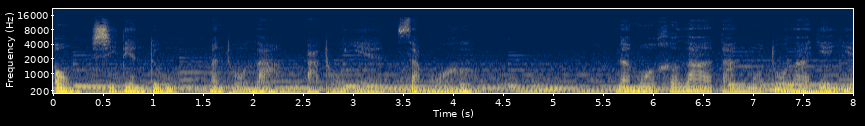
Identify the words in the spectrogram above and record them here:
唵悉殿都曼陀那跋陀耶萨婆诃，南摩诃那达摩多那耶耶，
